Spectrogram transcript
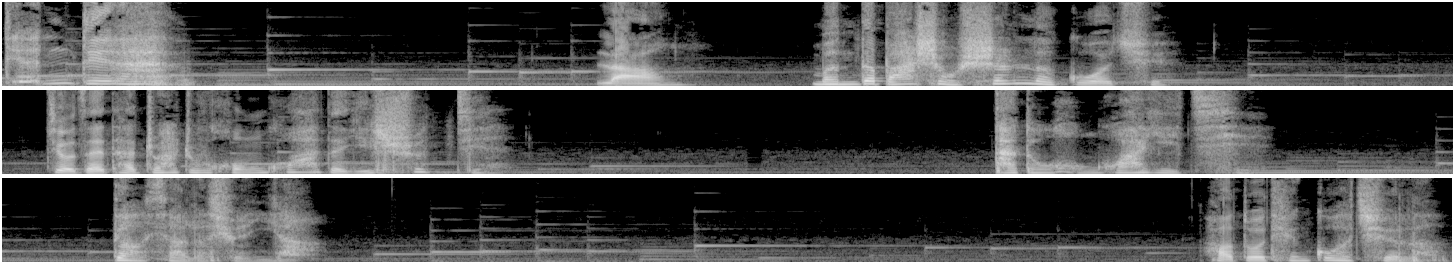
点点，狼。猛地把手伸了过去，就在他抓住红花的一瞬间，他同红花一起掉下了悬崖。好多天过去了，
